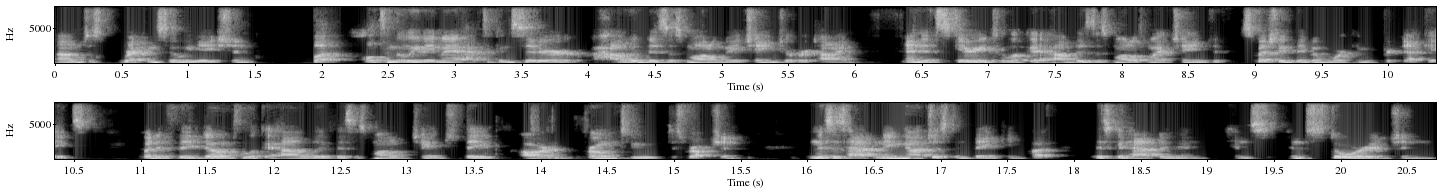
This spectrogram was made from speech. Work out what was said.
um, just reconciliation. But ultimately, they may have to consider how the business model may change over time. And it's scary to look at how business models might change, especially if they've been working for decades. But if they don't look at how the business model change, they are prone to disruption. And this is happening not just in banking, but this could happen in, in, in storage and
